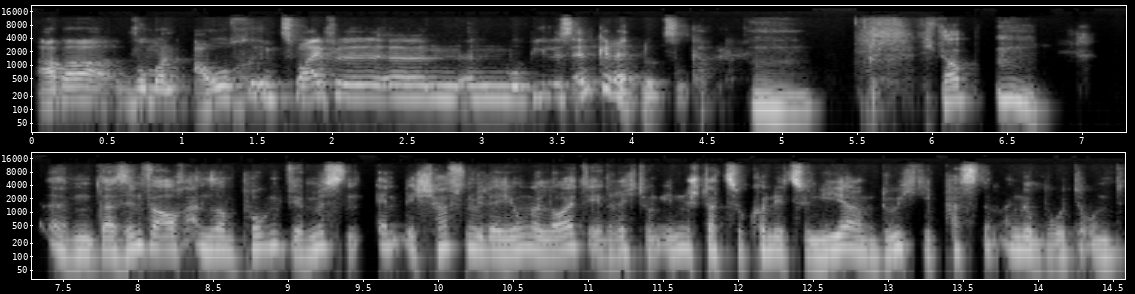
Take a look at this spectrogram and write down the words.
aber wo man auch im Zweifel äh, ein, ein, mobiles Endgerät nutzen kann. Hm. Ich glaube, ähm, da sind wir auch an so einem Punkt, wir müssen endlich schaffen, wieder junge Leute in Richtung Innenstadt zu konditionieren durch die passenden Angebote. Und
